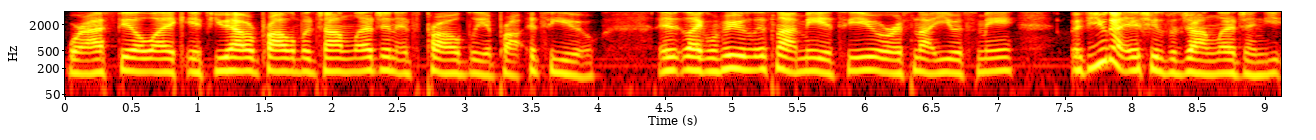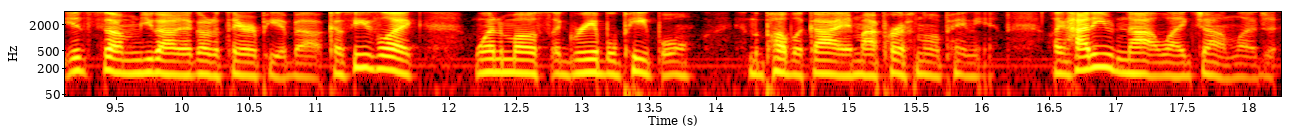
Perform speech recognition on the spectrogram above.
where I feel like if you have a problem with John Legend, it's probably a pro. It's you. It, like when people, it's not me, it's you, or it's not you, it's me. If you got issues with John Legend, it's something you gotta go to therapy about because he's like one of the most agreeable people in the public eye, in my personal opinion. Like, how do you not like John Legend?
